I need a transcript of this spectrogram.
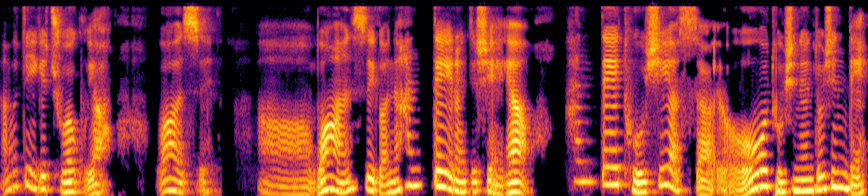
아무튼 이게 주어고요. was 어, once 이거는 한때 이런 뜻이에요. 한때 도시였어요. 도시는 도시인데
